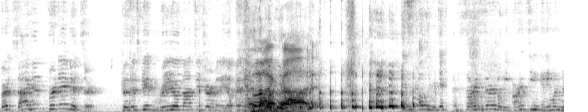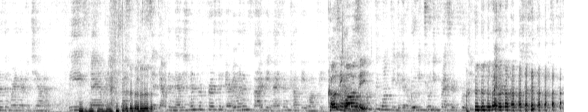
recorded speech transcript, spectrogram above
Verzeihen für Davidzer. Because it's getting real Nazi Germany up in here. Oh my god. This is totally ridiculous. I'm sorry, sir, but we aren't seating anyone who isn't wearing their pajamas. Please, ma'am, I trust you to sit down. The management prefers that everyone inside be nice and comfy wumpy. Cozy Wozy. Humpty Wumpty to get a Rudy Tooty fresh and fruity. Just the hostess here. If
